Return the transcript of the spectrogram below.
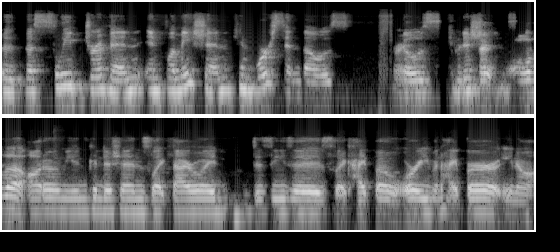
the, the sleep driven inflammation can worsen those right. those conditions. And all the autoimmune conditions like thyroid diseases, like hypo or even hyper, you know,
